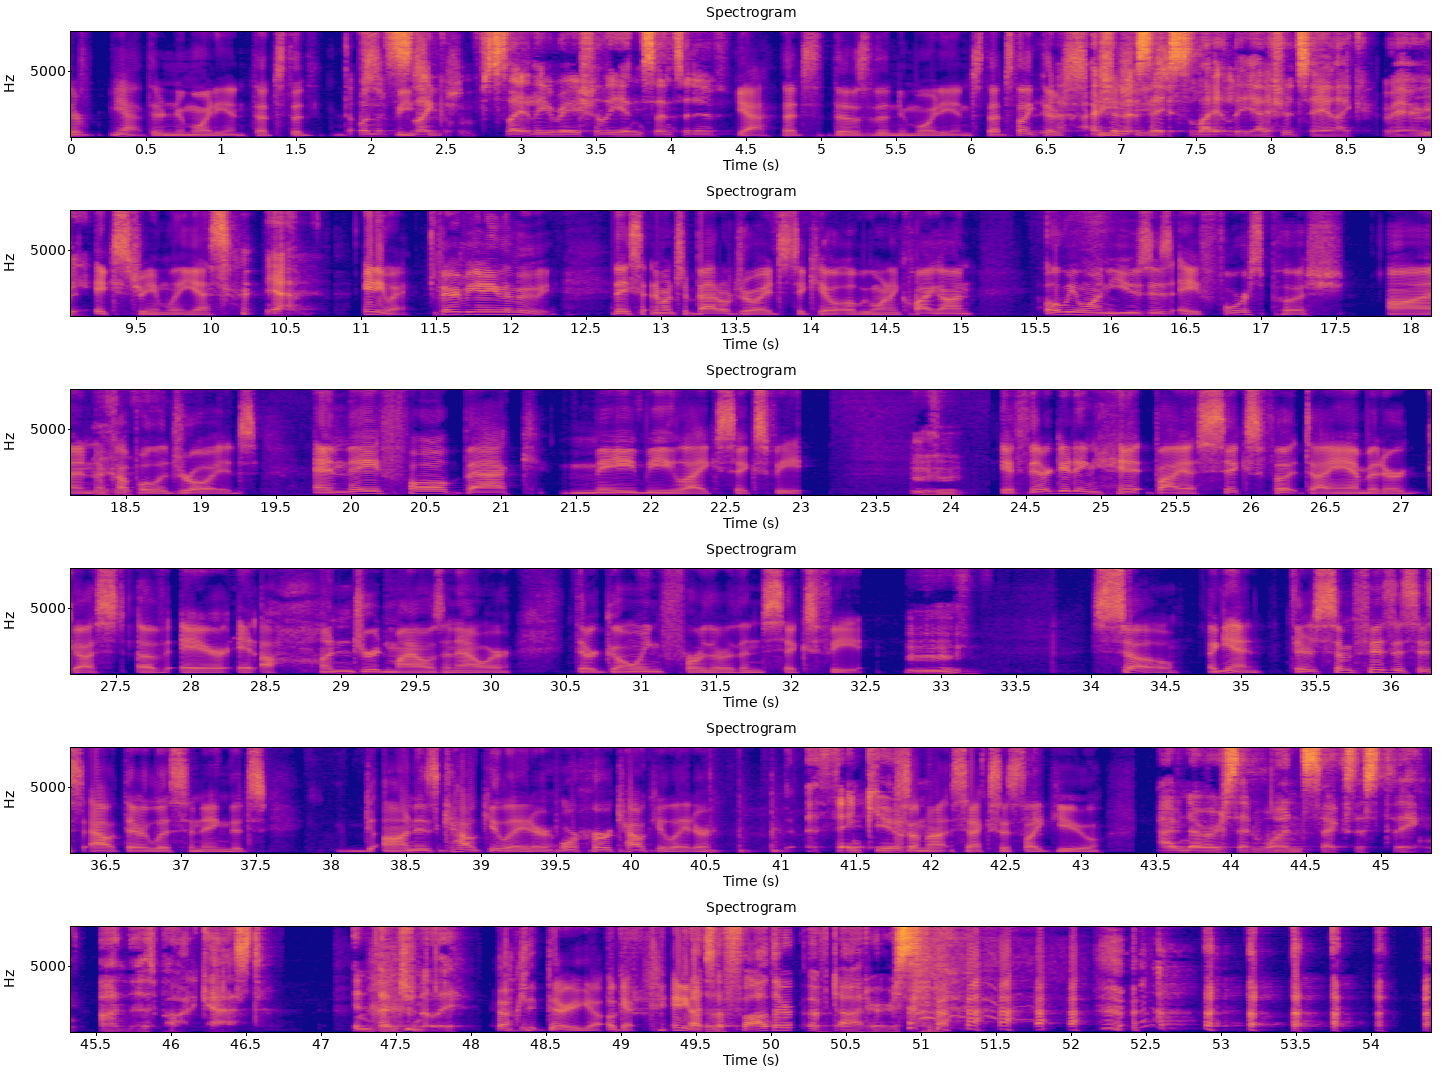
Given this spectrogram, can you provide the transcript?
They're yeah, they're Neimoidian. That's the, The one that's species. like slightly racially insensitive. yeah, that's those are the Neimoidians. That's like their I species. shouldn't say slightly. I should say like very. extremely. Yes. Yeah. anyway, very beginning of the movie, they send a bunch of battle droids to kill Obi Wan and Qui Gon. Obi Wan uses a force push on Mm-hmm. a couple of droids, and they fall back maybe like six feet. Mm-hmm. If they're getting hit by a six foot diameter gust of air at a hundred miles an hour, they're going further than six feet. Mm. So again, there's some physicist out there listening that's on his calculator or her calculator, Thank you. because I'm not sexist like you. I've never said one sexist thing on this podcast intentionally. Okay, there you go. Okay. Anyway, As a father of daughters,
